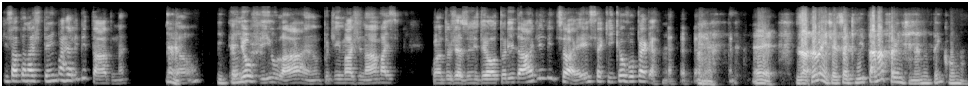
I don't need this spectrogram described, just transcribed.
que Satanás tem, mas é limitado. Né? É. Então, então... Ele ouviu lá, não podia imaginar, mas quando Jesus deu autoridade, ele disse: Ó, é esse aqui que eu vou pegar. É, exatamente, esse aqui está na frente, né? Não tem como.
